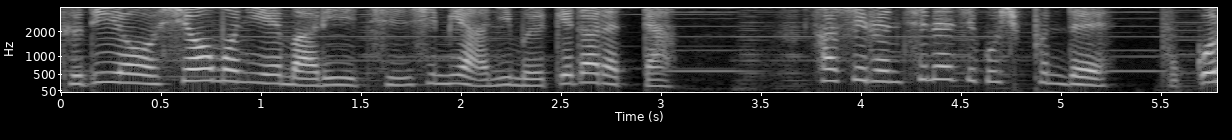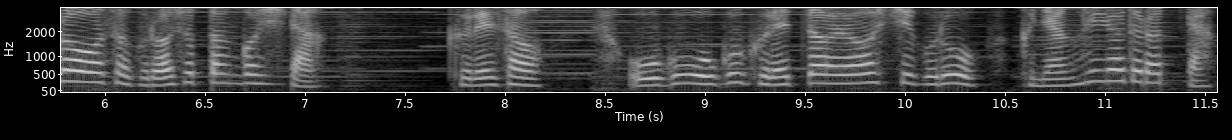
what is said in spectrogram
드디어 시어머니의 말이 진심이 아님을 깨달았다. 사실은 친해지고 싶은데 부끄러워서 그러셨던 것이다. 그래서 오구오구 그랬죠요 식으로 그냥 흘려들었다.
